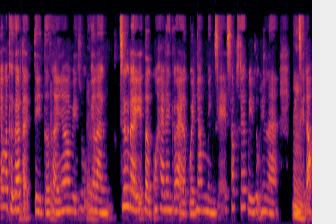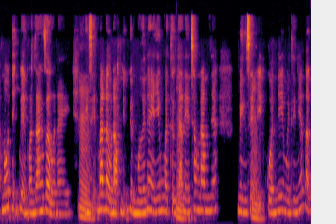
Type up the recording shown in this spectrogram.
Nhưng mà thực ra Ừ. tại thì tớ Ừ. thấy nhá ví dụ như Ừ. là trước đây tớ cũng hay lên kế hoạch là cuối năm mình sẽ sắp xếp ví dụ như là mình sẽ đọc nốt những quyển còn dang dở này mình sẽ bắt đầu đọc những quyển mới này. Nhưng mà thực ra đến trong năm nhé mình sẽ bị cuốn đi. Bởi thứ nhất là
